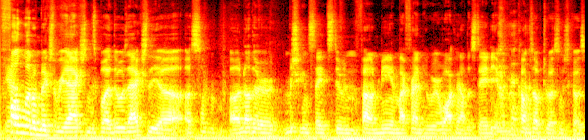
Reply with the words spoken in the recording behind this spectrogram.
fun Yeah. little mixed reactions, but there was actually a, a some another Michigan State student found me and my friend who we were walking out of the stadium and comes up to us and just goes.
